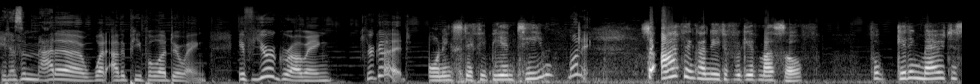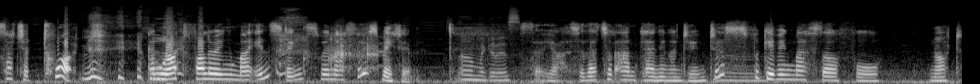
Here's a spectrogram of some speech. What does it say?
it doesn't matter what other people are doing. If you're growing, you're good. Morning, Steffi B and team. Morning. So I think I need to forgive myself for getting married to such a twat and not following my instincts when I first met him. Oh my goodness. So yeah, so that's what I'm planning on doing. Just mm. forgiving myself for not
